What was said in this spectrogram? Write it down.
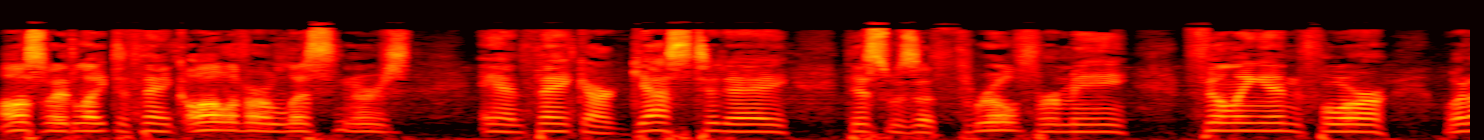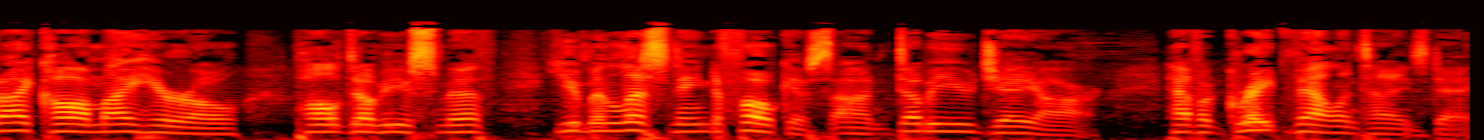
also, I'd like to thank all of our listeners and thank our guest today. This was a thrill for me, filling in for what I call my hero, Paul W. Smith. You've been listening to Focus on WJR. Have a great Valentine's Day.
